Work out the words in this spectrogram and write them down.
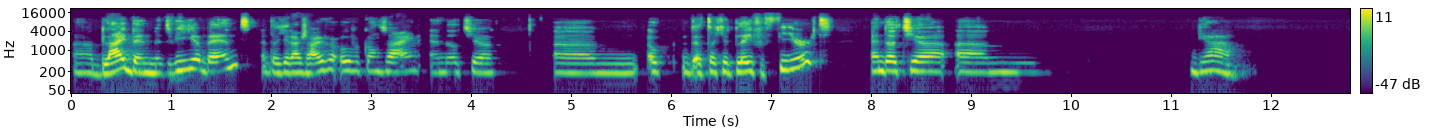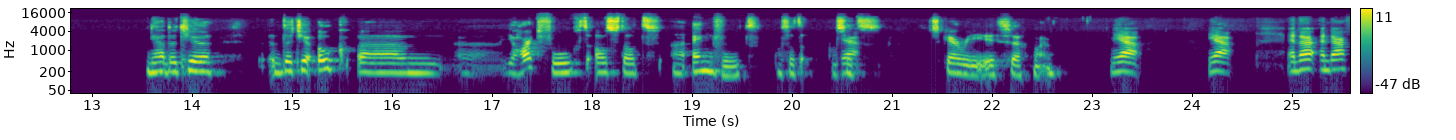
uh, blij bent met wie je bent. En dat je daar zuiver over kan zijn. En dat je um, ook dat, dat je het leven viert. En dat je um, ja, ja, dat je dat je ook ehm, eh, je hart voelt als dat uh, eng voelt. Als dat, als dat scary is, zeg maar. Ja, ja. En daar, en daar,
